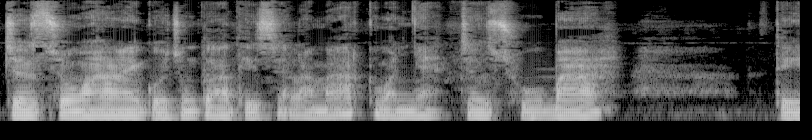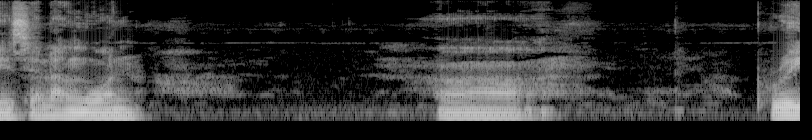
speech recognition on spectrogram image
chân số 2 của chúng ta thì sẽ là mát các bạn nhé. Chân số 3 thì sẽ là nguồn uh, pre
